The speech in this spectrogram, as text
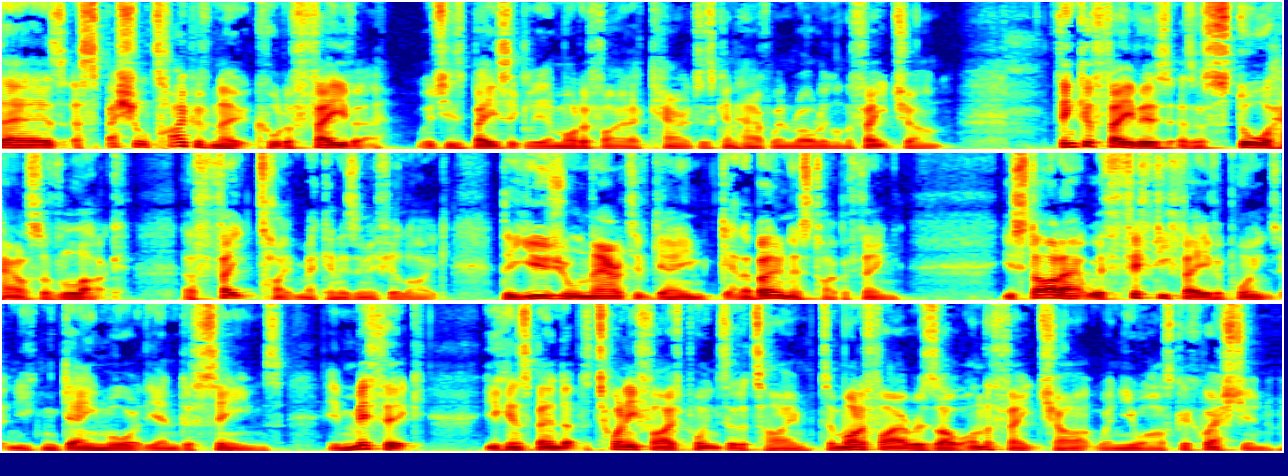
There's a special type of note called a favour, which is basically a modifier characters can have when rolling on the fate chart. Think of favours as a storehouse of luck, a fate type mechanism, if you like, the usual narrative game get a bonus type of thing. You start out with 50 favour points and you can gain more at the end of scenes. In Mythic, you can spend up to 25 points at a time to modify a result on the fate chart when you ask a question.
